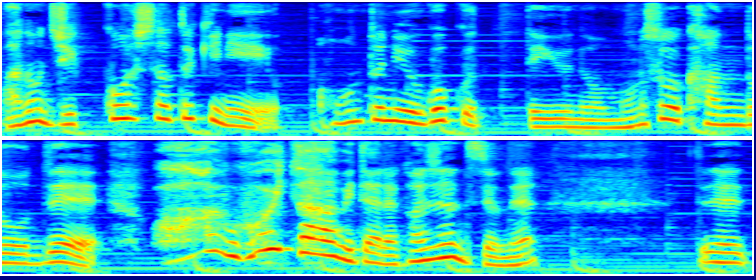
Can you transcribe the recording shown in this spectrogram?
あの実行した時に本当に動くっていうのはものすごい感動でわあ動いたみたいな感じなんですよね。で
